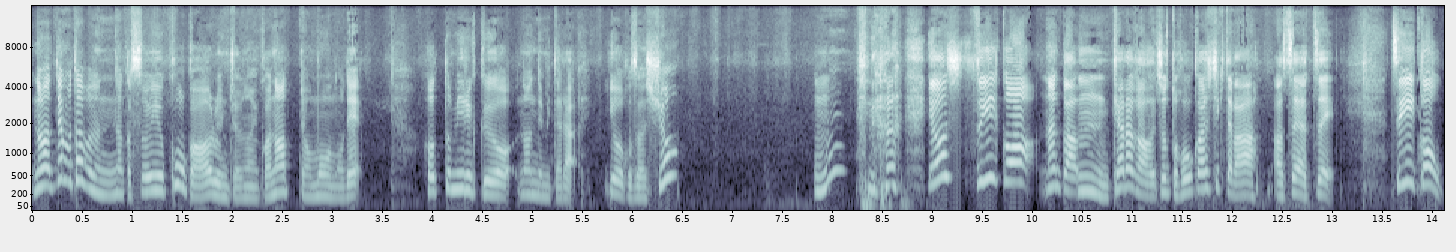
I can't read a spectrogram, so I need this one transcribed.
な、でも多分なんかそういう効果あるんじゃないかなって思うので、ホットミルクを飲んでみたら、ようございましょ？ん？よし、次行こうなんか、うん、キャラがちょっと崩壊してきたな。熱い熱い。次行こううん。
